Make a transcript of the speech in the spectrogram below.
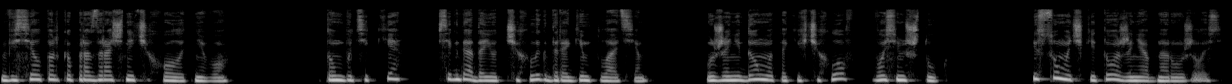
Висел только прозрачный чехол от него. В том бутике всегда дают чехлы к дорогим платьям. Уже не дома таких чехлов восемь штук. И сумочки тоже не обнаружилось,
